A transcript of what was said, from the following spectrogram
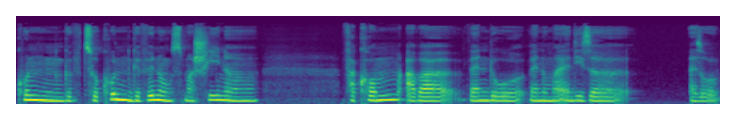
Kunden, zur Kundengewinnungsmaschine verkommen, aber wenn du, wenn du mal in diese, also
